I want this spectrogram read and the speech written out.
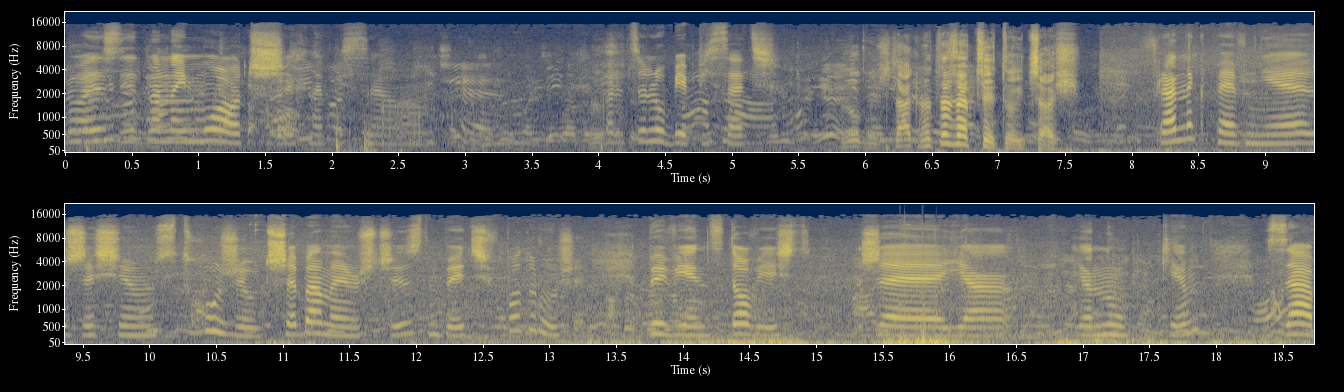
To jest jedna najmłodszych, napisałam. Bardzo lubię pisać. Lubisz, tak? No to zacytuj coś. Franek pewnie, że się stchórzył. Trzeba mężczyzn być w podróży, by więc dowieść, że ja, Janukiem za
